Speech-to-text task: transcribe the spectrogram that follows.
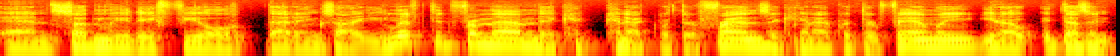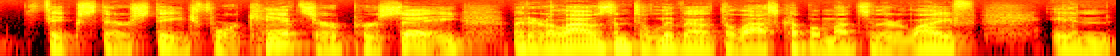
and suddenly they feel that anxiety lifted from them. They can connect with their friends, they can connect with their family. You know, it doesn't fix their stage four cancer per se, but it allows them to live out the last couple months of their life in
